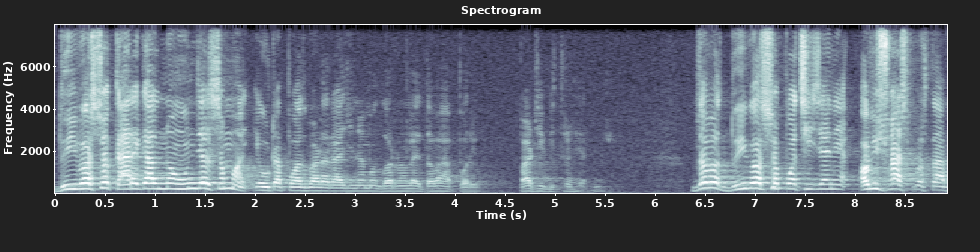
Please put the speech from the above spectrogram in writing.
दुई वर्ष कार्यकाल नहुन्जेलसम्म एउटा पदबाट राजीनामा गर्नलाई दबाब पर्यो पार्टीभित्र हेर्नुहोस् जब दुई वर्षपछि चाहिँ नि अविश्वास प्रस्ताव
